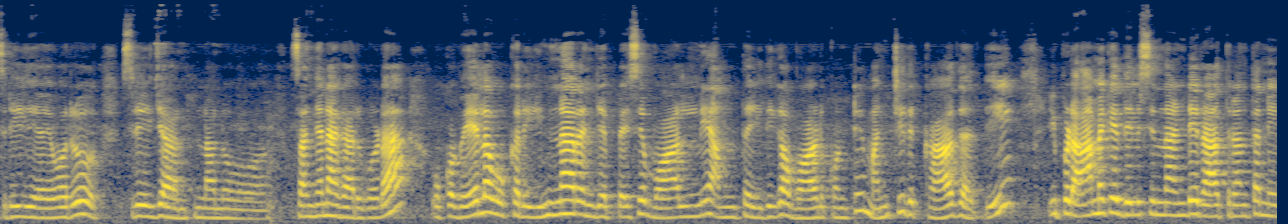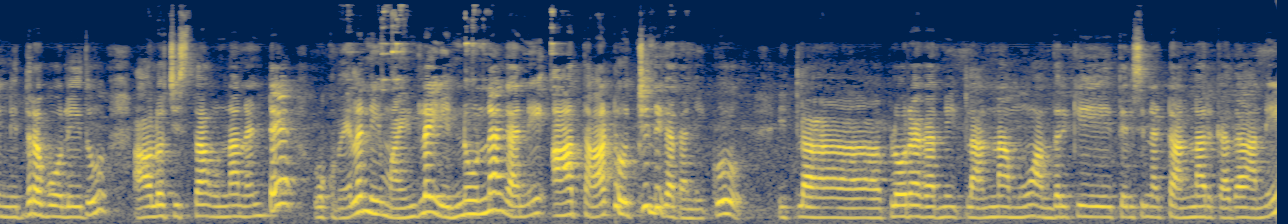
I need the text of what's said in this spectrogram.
శ్రీ ఎవరు? శ్రీజ అంటున్నాను. సంజన గారు కూడా ఒకవేళ ఒకరు ఇన్నారని చెప్పేసి వాళ్ళని అంత ఇదిగా వాడుకుంటే మంచిది కాదు అది ఇప్పుడు ఆమెకే తెలిసిందండి రాత్రంతా నేను నిద్రపోలేదు ఆలోచిస్తూ ఉన్నానంటే ఒకవేళ నీ మైండ్లో ఎన్ని ఉన్నా కానీ ఆ థాట్ వచ్చింది కదా నీకు? ఇట్లా ఫ్లోరా గారిని ఇట్లా అన్నాము అందరికీ తెలిసినట్టు అన్నారు కదా అని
